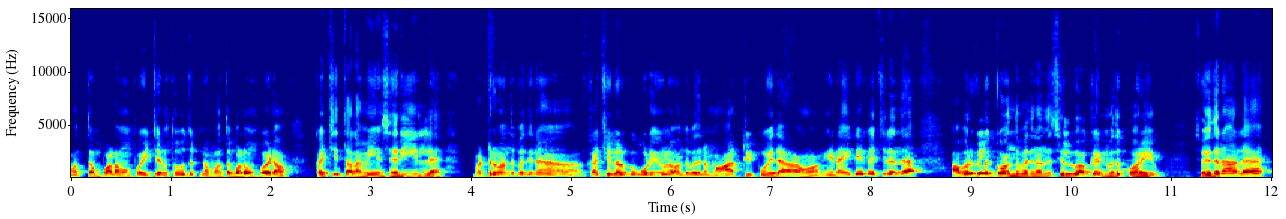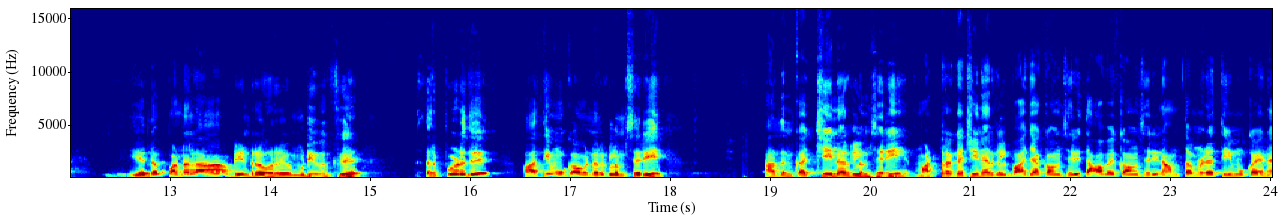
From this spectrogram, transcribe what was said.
மொத்தம் பலமும் போயிடுச்சுன்னா தோத்துட்டுனா மொத்த பலமும் போயிடும். கட்சி தலைமையும் சரியில்லை. மற்றும் வந்து பார்த்திங்கன்னா கட்சியில் இருக்கக்கூடியவங்களை வந்து பார்த்திங்கன்னா மாற்றி போய் தான் ஆவாங்க. ஏன்னா இதே கட்சியில் இருந்தால் அவர்களுக்கும் வந்து பார்த்திங்கன்னா அந்த செல்வாக்கு என்பது குறையும். ஸோ இதனால் என்ன பண்ணலாம் அப்படின்ற ஒரு முடிவுக்கு தற்பொழுது அதிமுகவினர்களும் சரி அதன் கட்சியினர்களும் சரி மற்ற கட்சியினர்கள் பாஜகவும் சரி தாவேக்காவும் சரி நாம் தமிழர் திமுக என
